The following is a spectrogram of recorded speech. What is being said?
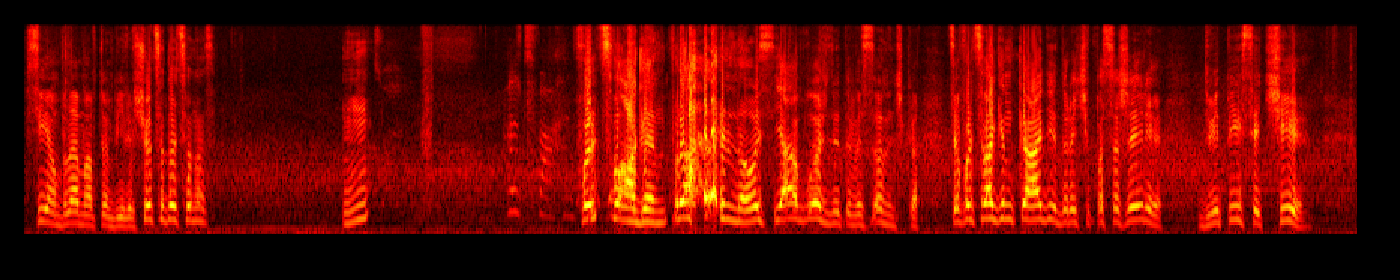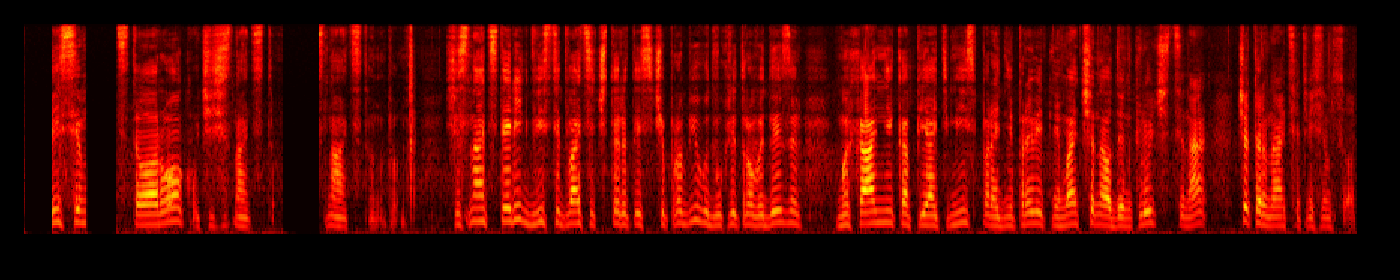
всі емблеми автомобілів. Що це доця у нас? М? Volkswagen, правильно, ось я обожнюю тебе, сонечко. Це Volkswagen Caddy, до речі, пасажирі 2018 року чи 16 16 напевно. 16 рік, 224 тисячі пробігу, 2-літровий дизель, механіка, 5 місць, передній привід, Німеччина, один ключ, ціна 14 800.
